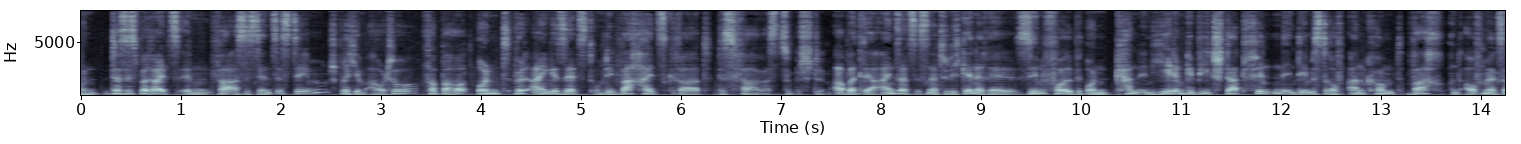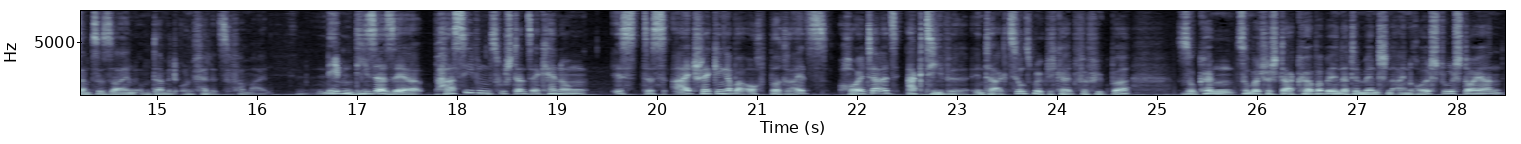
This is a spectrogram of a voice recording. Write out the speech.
Und das ist bereits in Fahrassistenzsystemen, sprich im Auto, verbaut und wird eingesetzt, um den Wachheitsgrad des Fahrers zu bestimmen. Aber der Einsatz ist natürlich generell sinnvoll und kann in jedem Gebiet stattfinden, in dem es darauf ankommt, wach und aufmerksam zu sein, um damit Unfälle zu vermeiden. Neben dieser sehr passiven Zustandserkennung ist das Eye-Tracking aber auch bereits heute als aktive Interaktionsmöglichkeit verfügbar. So können zum Beispiel stark körperbehinderte Menschen einen Rollstuhl steuern,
